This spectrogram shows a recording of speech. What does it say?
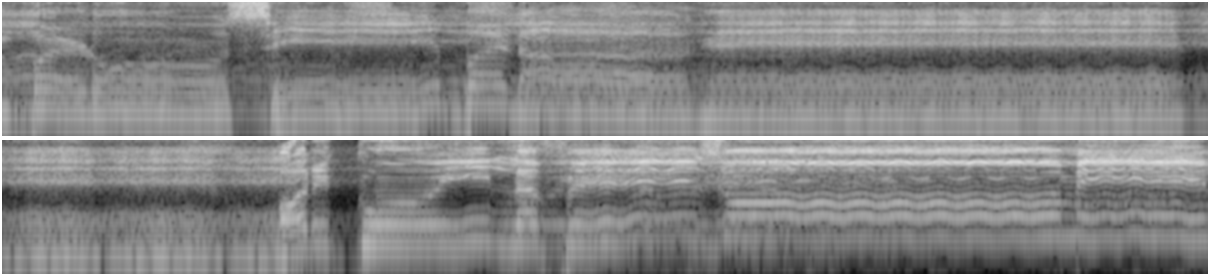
बड़ों से बड़ा है। और कोई लफेजों में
